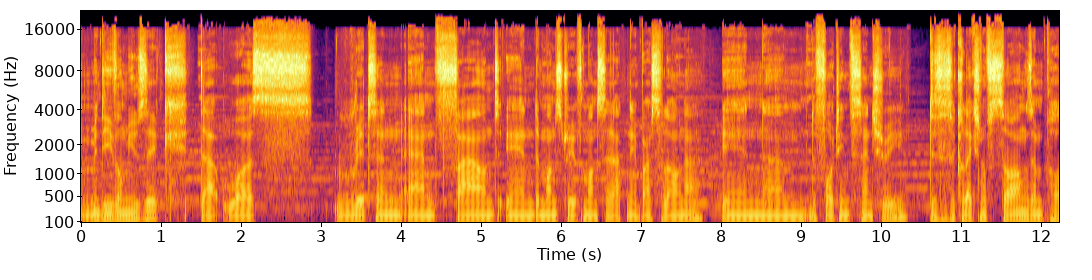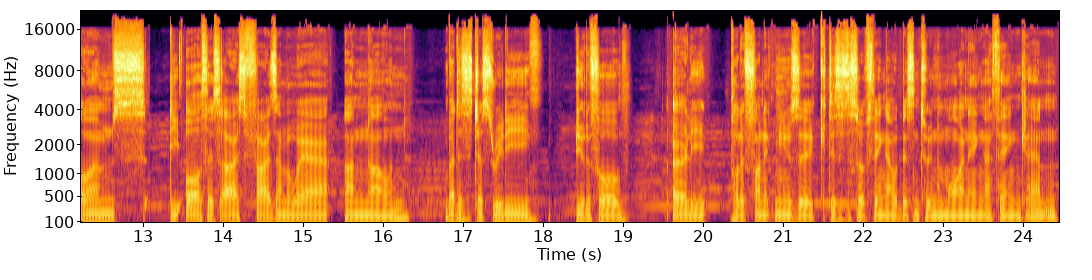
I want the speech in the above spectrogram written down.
medieval music that was written and found in the monastery of Montserrat near Barcelona in um, the 14th century. This is a collection of songs and poems. The authors are, as far as I'm aware, unknown, but this is just really beautiful early polyphonic music. This is the sort of thing I would listen to in the morning, I think, and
